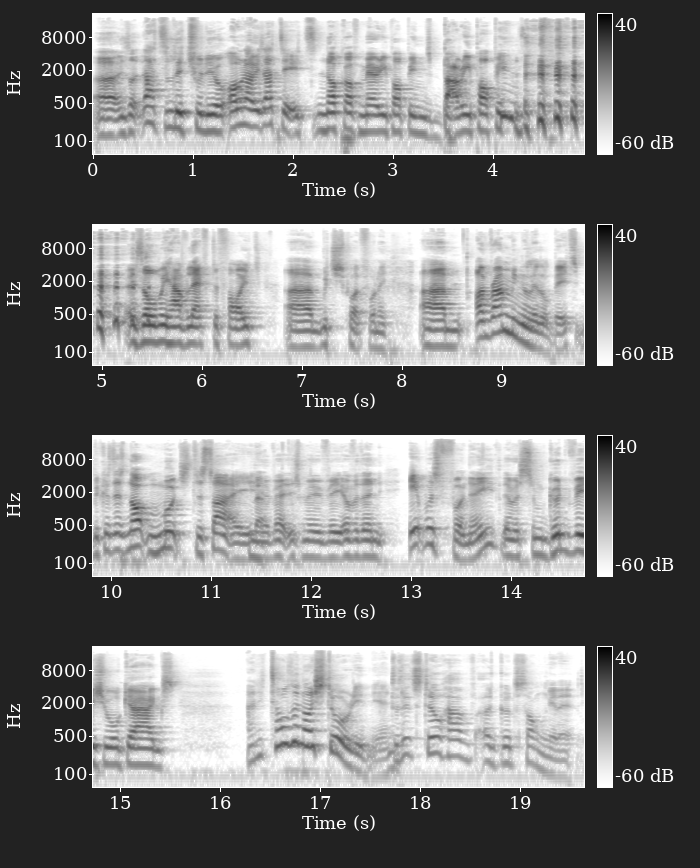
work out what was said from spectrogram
Uh, he's like, that's literally all. Oh no, that's it. It's knockoff Mary Poppins, Barry Poppins. is all we have left to fight, um, which is quite funny. Um, I'm rambling a little bit because there's not much to say No. about this movie other than it was funny. There was some good visual gags, and it told a nice story in the end. Does it still have a good song in it?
